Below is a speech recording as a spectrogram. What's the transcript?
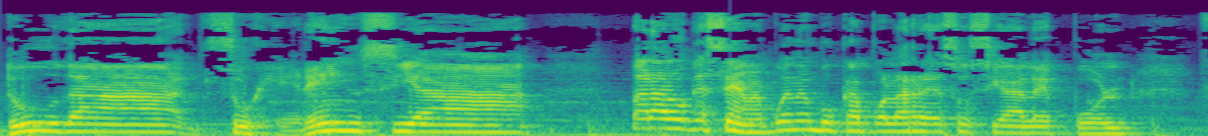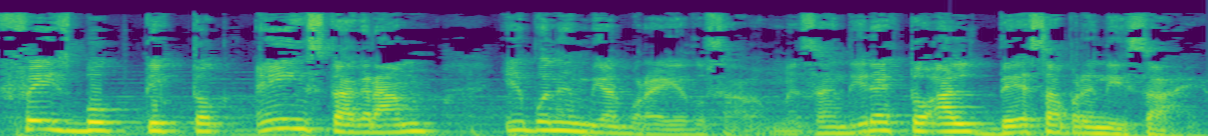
duda, sugerencia, para lo que sea. Me pueden buscar por las redes sociales, por Facebook, TikTok e Instagram. Y me pueden enviar por ahí, tú sabes, un mensaje en directo al desaprendizaje.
